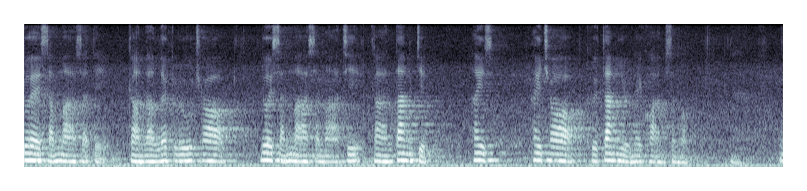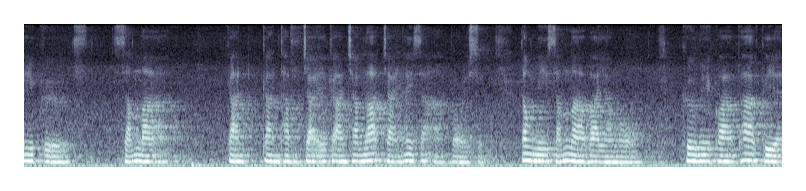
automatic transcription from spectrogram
ด้วยสัมมาสติการระลึกรู้ชอบ ด้วยสัมมาสมาธิการตั้งจิตให้ให้ชอบคือตั้งอยู่ในความสงบนี่คือสัมมาการการทำใจการชำระใจให้สะอาดบริสุทธิ์ ต้องมีสัมมาวายโม คือมีความภาคเพียร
